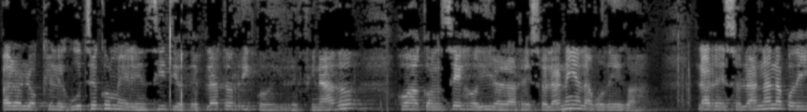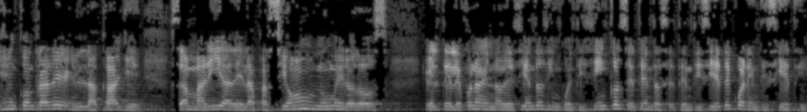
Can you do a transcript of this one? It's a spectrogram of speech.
Para los que les guste comer en sitios de platos ricos y refinados, os aconsejo ir a la Resolana y a la bodega. La Resolana la podéis encontrar en la calle San María de la Pasión número 2. El teléfono es 955 70 77 47.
